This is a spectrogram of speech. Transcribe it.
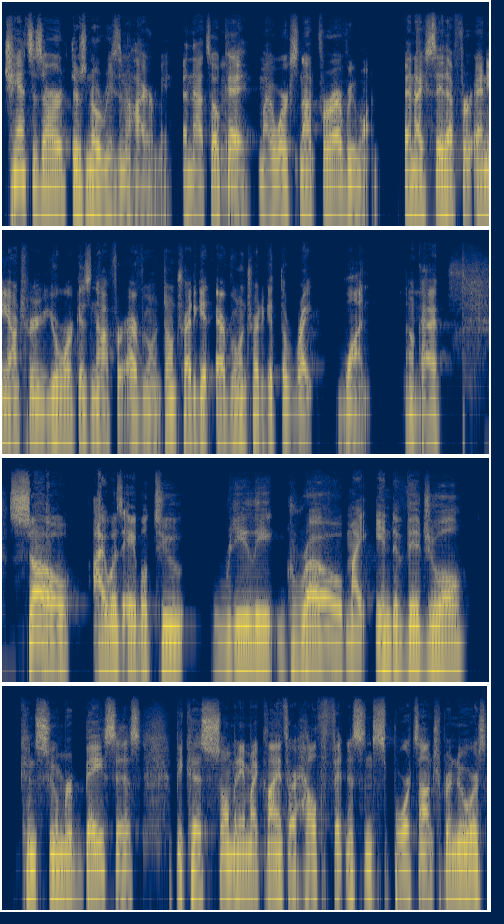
chances are there's no reason to hire me. And that's okay. Mm-hmm. My work's not for everyone. And I say that for any entrepreneur. Your work is not for everyone. Don't try to get everyone, try to get the right one. Mm-hmm. Okay. So I was able to really grow my individual consumer basis because so many of my clients are health, fitness, and sports entrepreneurs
